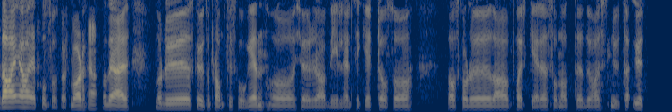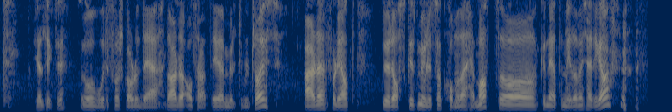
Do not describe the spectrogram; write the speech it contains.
da, har- jeg har et kontrollspørsmål. Ja. Og det er når du skal ut og plante i skogen og kjører av bil helt sikkert, og så da skal du da parkere sånn at eh, du har snuta ut. Helt riktig. Og hvorfor skal du det? Da er det alternativ multiple choice. Er det fordi at du raskest mulig skal komme deg hjem igjen og kunne ete middag med kjerringa?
